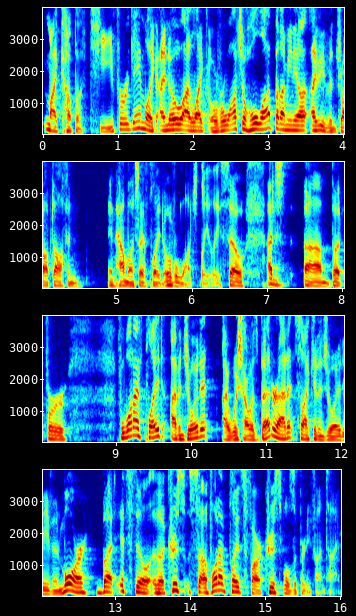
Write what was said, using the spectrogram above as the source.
my cup of tea for a game. Like i know i like overwatch a whole lot but i mean i've even dropped off in in how much i've played overwatch lately. So i just um, but for for what I've played, I've enjoyed it. I wish I was better at it so I could enjoy it even more. But it's still the Crucible. So of what I've played so far, Crucible's a pretty fun time.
